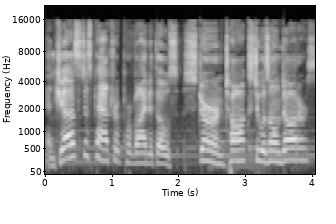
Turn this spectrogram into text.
And just as Patrick provided those stern talks to his own daughters,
